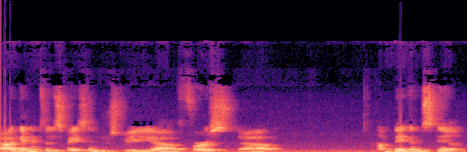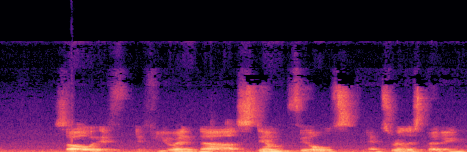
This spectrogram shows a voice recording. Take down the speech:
Uh, getting into the space industry, uh, first, uh, I'm big in STEM. So if, if you're in uh, STEM fields and certainly studying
